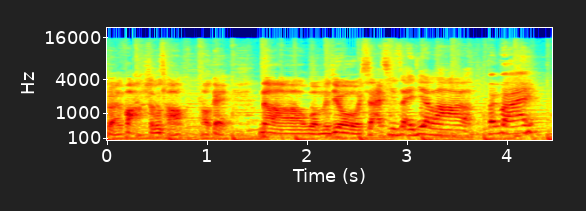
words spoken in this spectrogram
转发、收藏。OK，那我们就下期再见啦，拜拜。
